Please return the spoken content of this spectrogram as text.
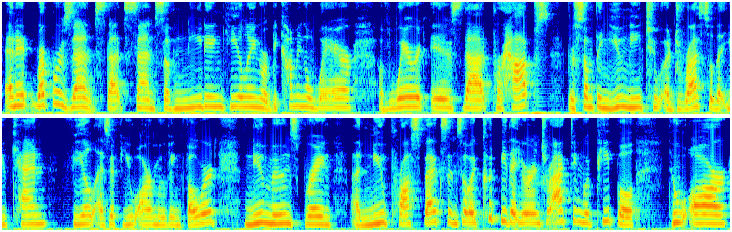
and it represents that sense of needing healing or becoming aware of where it is that perhaps there's something you need to address so that you can feel as if you are moving forward. New moons bring uh, new prospects, and so it could be that you're interacting with people who are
